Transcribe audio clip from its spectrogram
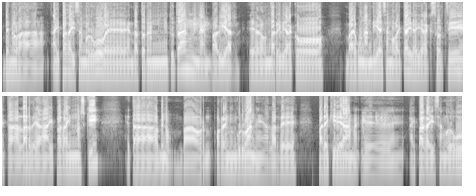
Beno, ba, aipaga izango dugu e, datorren minututan, e, ba, bihar e, ondarribiako ba, egun handia izango baita, iraiak sortzi, eta lardea aipagain noski, eta, beno, ba, horren inguruan, e, alarde parekidean e, aipaga izango dugu,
